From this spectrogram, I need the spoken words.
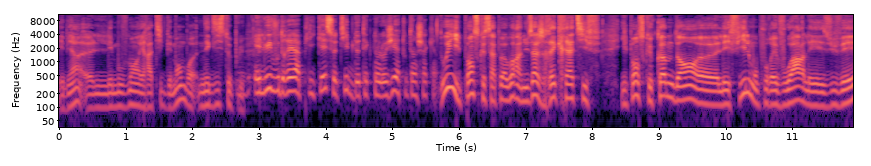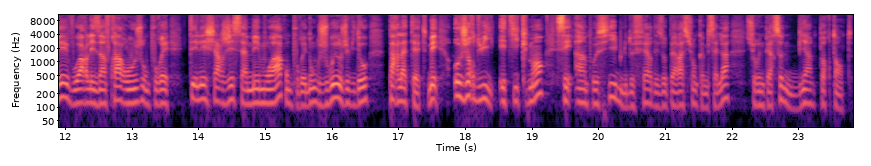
eh bien, les mouvements erratiques des membres n'existent plus. Et lui voudrait appliquer ce type de technologie à tout un chacun. Oui, il pense que ça peut avoir un usage récréatif. Il pense que comme dans les films, on pourrait voir les UV, voir les infrarouges, on pourrait télécharger sa mémoire, on pourrait donc jouer aux jeux vidéo par la tête. Mais aujourd'hui, éthiquement, c'est impossible de faire des opérations comme celle-là sur une personne bien portante.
